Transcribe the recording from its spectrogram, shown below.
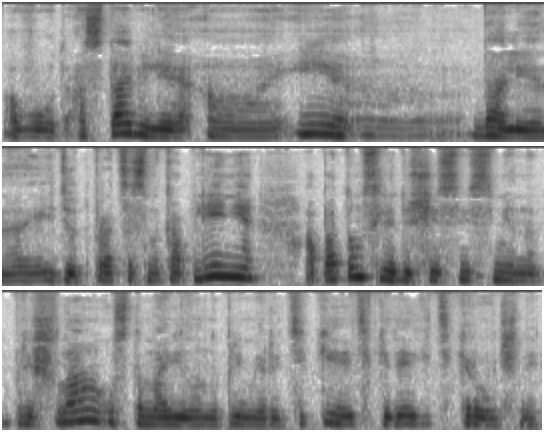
вот, оставили э, и э, Далее идет процесс накопления, а потом следующая смена пришла, установила, например, этики, этики, этикировочный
